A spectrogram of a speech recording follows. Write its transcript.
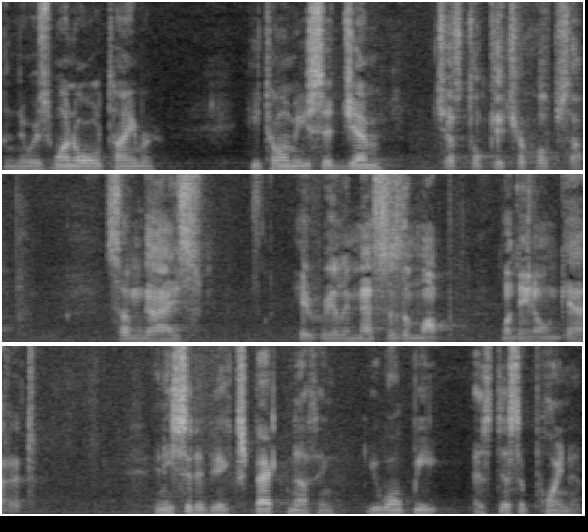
and there was one old timer. He told me, he said, Jim. Just don't get your hopes up. Some guys, it really messes them up when they don't get it. And he said, if you expect nothing, you won't be as disappointed.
